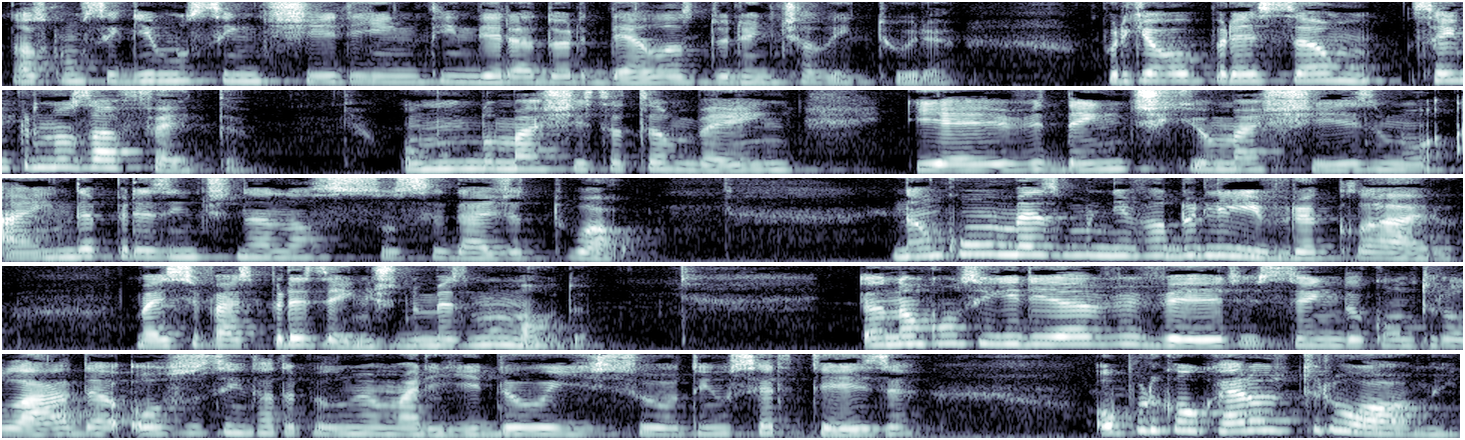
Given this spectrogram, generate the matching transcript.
Nós conseguimos sentir e entender a dor delas durante a leitura, porque a opressão sempre nos afeta. O mundo machista também, e é evidente que o machismo ainda é presente na nossa sociedade atual. Não com o mesmo nível do livro, é claro, mas se faz presente do mesmo modo. Eu não conseguiria viver sendo controlada ou sustentada pelo meu marido, isso eu tenho certeza, ou por qualquer outro homem.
